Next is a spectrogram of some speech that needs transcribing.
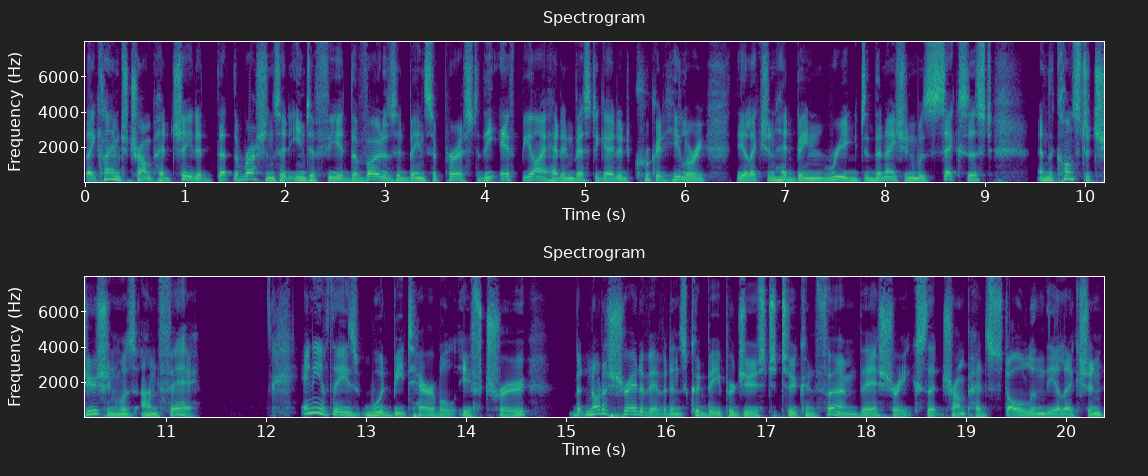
They claimed Trump had cheated, that the Russians had interfered, the voters had been suppressed, the FBI had investigated crooked Hillary, the election had been rigged, the nation was sexist, and the Constitution was unfair. Any of these would be terrible if true, but not a shred of evidence could be produced to confirm their shrieks that Trump had stolen the election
